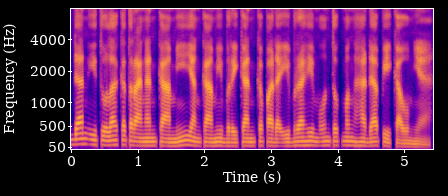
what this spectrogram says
Dan itulah keterangan kami yang kami berikan kepada Ibrahim untuk menghadapi kaumnya.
